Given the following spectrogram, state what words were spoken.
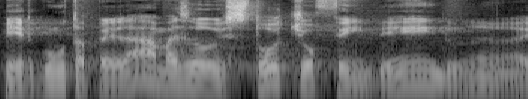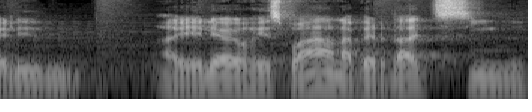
pergunta pra ele, ah, mas eu estou te ofendendo, né? Aí ele, aí ele responde, ah, na verdade sim, né?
